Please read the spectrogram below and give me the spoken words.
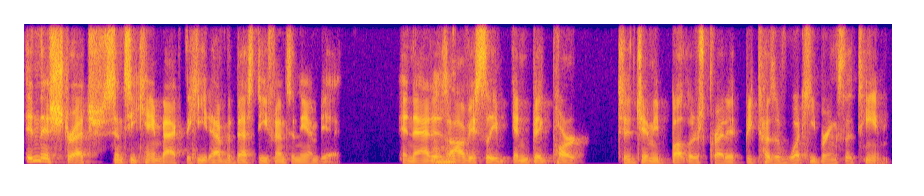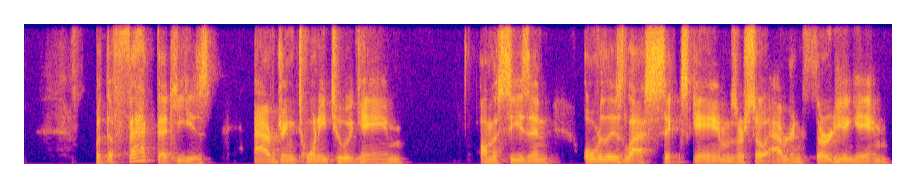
in this stretch, since he came back, the Heat have the best defense in the NBA. And that is Mhm. obviously in big part to Jimmy Butler's credit because of what he brings to the team. But the fact that he's averaging 22 a game on the season over these last six games or so, averaging 30 a game,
